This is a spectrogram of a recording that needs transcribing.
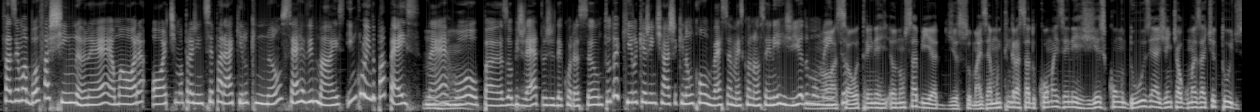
fazer uma boa faxina, né? É uma hora ótima pra gente separar aquilo que não serve mais, incluindo papéis, né? Uhum. Roupas, objetos de decoração, tudo aquilo que a gente acha que não conversa mais com a nossa energia do momento. Nossa, outra energia. Eu não sabia disso, mas é muito engraçado como as energias conduzem a gente a algumas atitudes.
